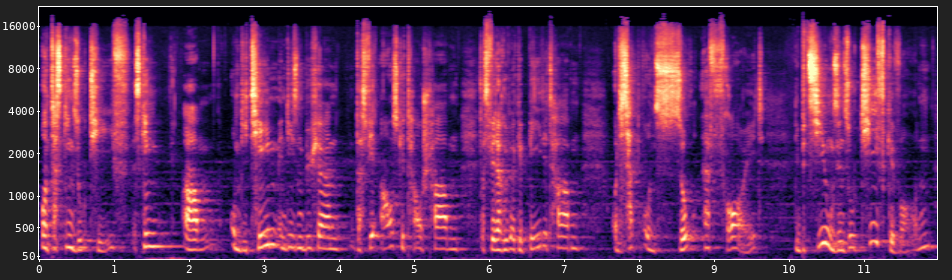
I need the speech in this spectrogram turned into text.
Und das ging so tief. Es ging ähm, um die Themen in diesen Büchern, dass wir ausgetauscht haben, dass wir darüber gebetet haben. Und es hat uns so erfreut. Die Beziehungen sind so tief geworden,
